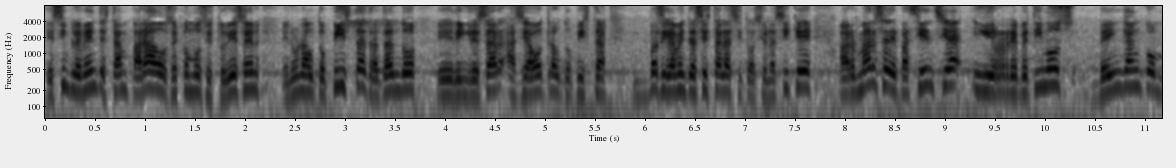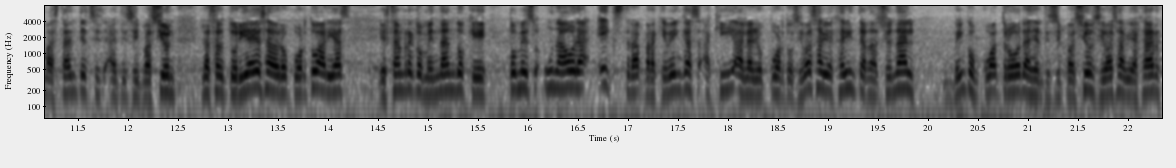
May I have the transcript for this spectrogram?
Eh, simplemente están parados, es como si estuviesen en una autopista tratando eh, de ingresar hacia otra autopista. Básicamente así está la situación. Así que armarse de paciencia y repetimos, vengan con bastante anticipación. Las autoridades aeroportuarias están recomendando que tomes una hora extra para que vengas aquí al aeropuerto. Si vas a viajar internacional, ven con cuatro horas de anticipación. Si vas a viajar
